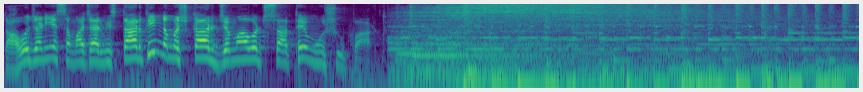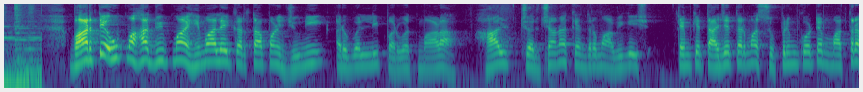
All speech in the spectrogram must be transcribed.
તો આવો જાણીએ સમાચાર વિસ્તારથી. નમસ્કાર, જમાવટ સાથે, હું શું પાર્થ. ભારતીય ઉપમહાદ્વીપમાં હિમાલય કરતાં પણ જૂની અરવલ્લી પર્વતમાળા હાલ ચર્ચાના કેન્દ્રમાં આવી ગઈ છે. કેમ કે તાજેતરમાં સુપ્રીમ કોર્ટે માત્ર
